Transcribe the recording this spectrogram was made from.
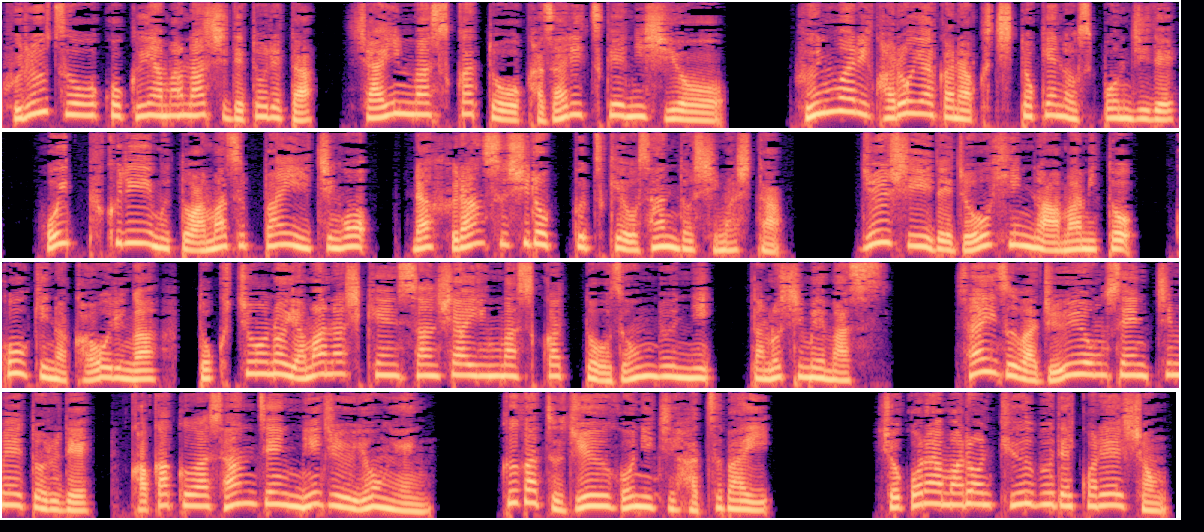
フルーツ王国山梨で採れたシャインマスカットを飾り付けに使用。ふんわり軽やかな口溶けのスポンジで、ホイップクリームと甘酸っぱいイチゴ、ラ・フランスシロップ漬けをサンドしました。ジューシーで上品な甘みと高貴な香りが特徴の山梨県産シャインマスカットを存分に楽しめます。サイズは14センチメートルで価格は3024円。9月15日発売。ショコラマロンキューブデコレーション。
